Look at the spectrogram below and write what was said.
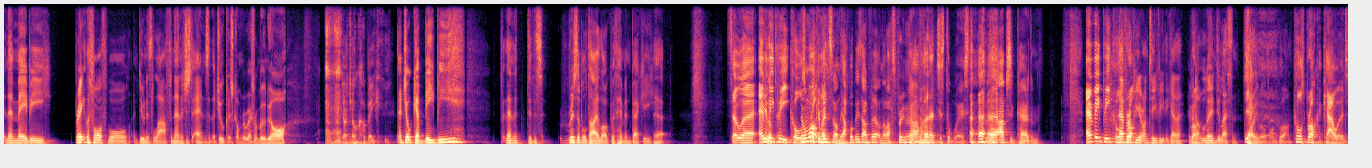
and then maybe breaking the fourth wall and doing his laugh, and then it just ends. And the Joker's come to WrestleMania. The Joker, baby. The Joker, baby. But then they did this risible dialogue with him and Becky. Yeah. So uh, He MVP calls They were more Brock convincing on the Applebee's advert on the last premium Oh, advert. they're just the worst. They're absolute pair of them. MVP calls Never Brock, appear on TV together. Have Brock- you not learned your lesson? Yeah. Sorry, Wilborn, go on. calls Brock a coward.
